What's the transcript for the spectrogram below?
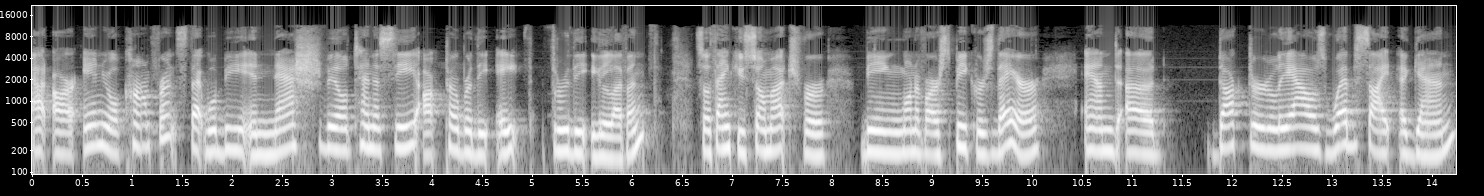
at our annual conference that will be in Nashville, Tennessee, October the 8th through the 11th. So thank you so much for being one of our speakers there. And uh, Dr. Liao's website again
